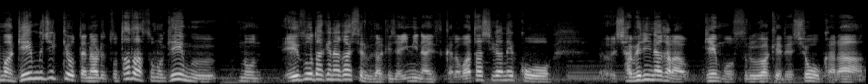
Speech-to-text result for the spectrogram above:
まあゲーム実況ってなるとただそのゲームの映像だけ流してるだけじゃ意味ないですから私がねこう喋りながらゲームをするわけでしょうから、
